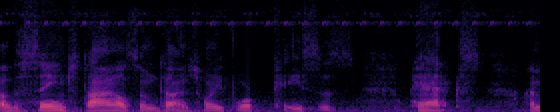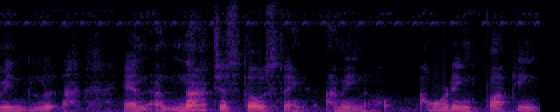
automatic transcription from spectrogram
Of the same style sometimes, 24 paces, packs. I mean, and uh, not just those things. I mean, hoarding fucking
